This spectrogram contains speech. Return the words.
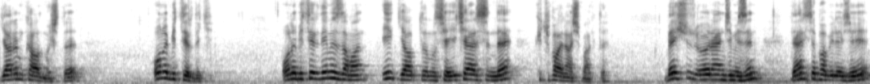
Yarım kalmıştı. Onu bitirdik. Onu bitirdiğimiz zaman ilk yaptığımız şey içerisinde kütüphane açmaktı. 500 öğrencimizin ders yapabileceği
